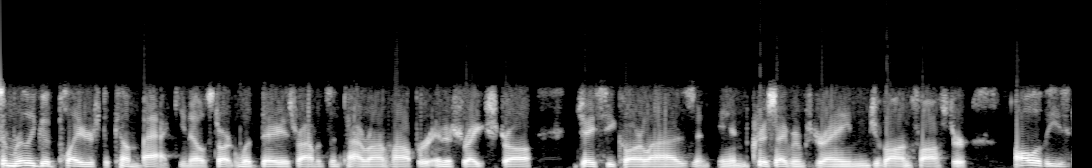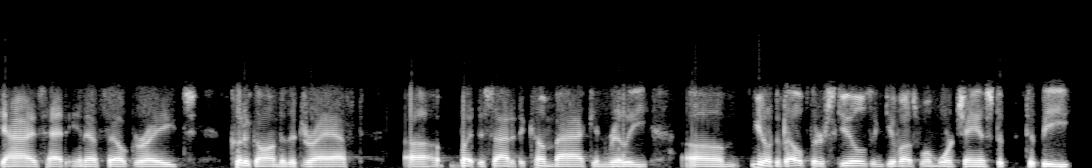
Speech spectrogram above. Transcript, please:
some really good players to come back. You know, starting with Darius Robinson, Ty'Ron Hopper, Ennis Rakestraw, J.C. Carlisle, and, and Kris Abrams-Draine, Javon Foster. All of these guys had NFL grades, could have gone to the draft, uh, but decided to come back and really, um, you know, develop their skills and give us one more chance to to be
